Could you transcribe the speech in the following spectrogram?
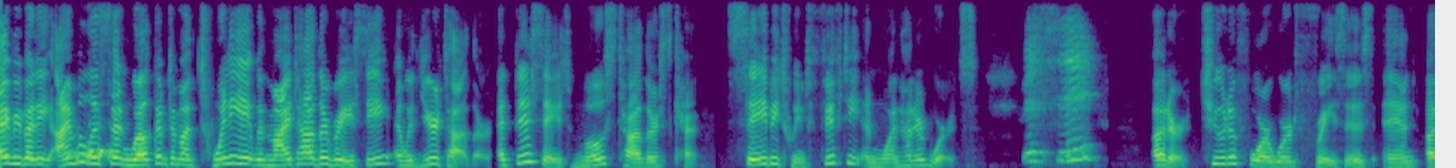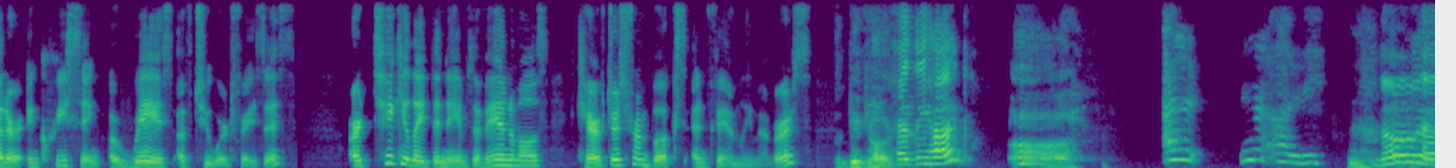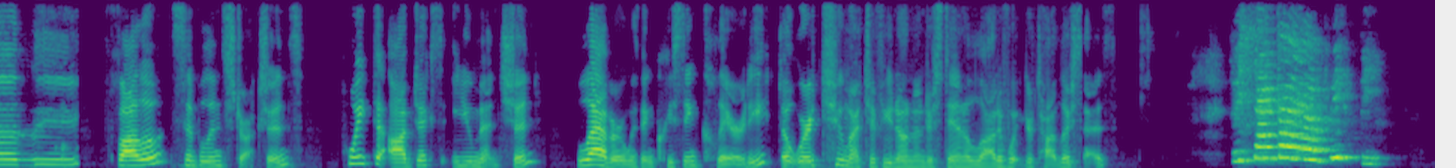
Hi everybody, I'm Melissa and welcome to month 28 with my toddler Bracy and with your toddler. At this age, most toddlers can say between 50 and 100 words, utter two to four word phrases and utter increasing arrays of two word phrases, articulate the names of animals, characters from books, and family members. A big hug. Headley hug? Ah. No, Headley. Follow simple instructions. Point to objects you mention. Blabber with increasing clarity. Don't worry too much if you don't understand a lot of what your toddler says.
